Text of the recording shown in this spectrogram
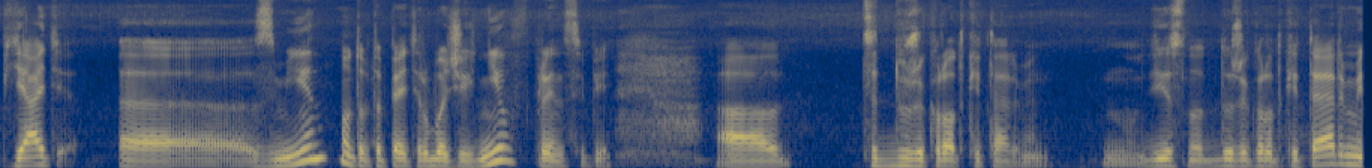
5 е, змін, ну тобто 5 робочих днів, в принципі. Це дуже короткий термін. Ну, дійсно, дуже короткий термін.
